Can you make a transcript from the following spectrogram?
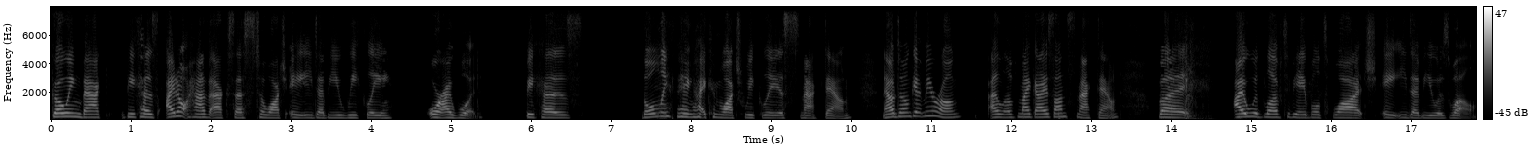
going back because I don't have access to watch AEW weekly or I would because the only thing I can watch weekly is SmackDown. Now don't get me wrong, I love my guys on SmackDown, but I would love to be able to watch AEW as well.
